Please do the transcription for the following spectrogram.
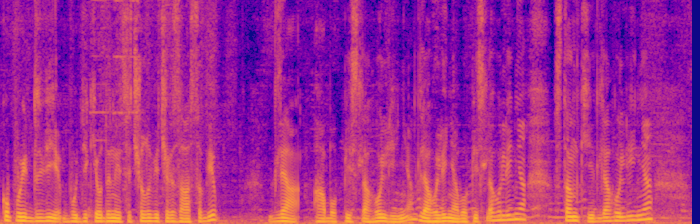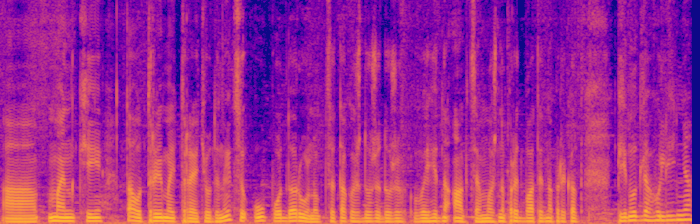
Купують дві будь-які одиниці чоловічих засобів для або після гоління, для гоління або після гоління, станки для гоління, а, менки та отримай третю одиницю у подарунок. Це також дуже-дуже вигідна акція. Можна придбати, наприклад, піну для гоління,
